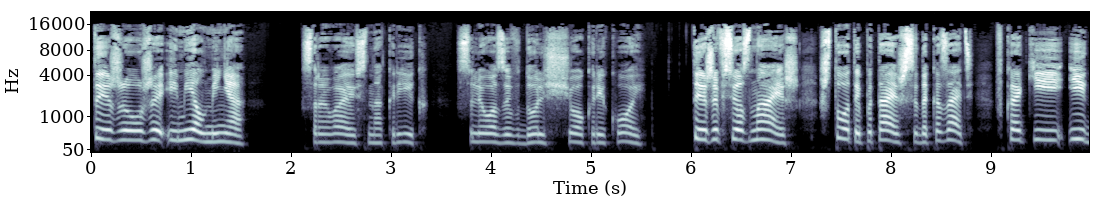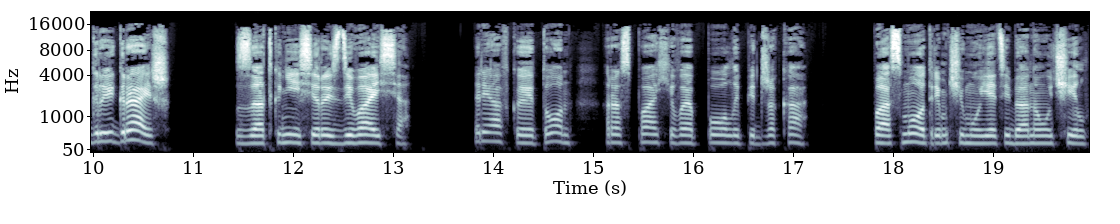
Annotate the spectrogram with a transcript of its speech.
Ты же уже имел меня. Срываюсь на крик, слезы вдоль щек рекой. Ты же все знаешь. Что ты пытаешься доказать? В какие игры играешь? Заткнись и раздевайся. Рявкает он, распахивая полы пиджака. Посмотрим, чему я тебя научил.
